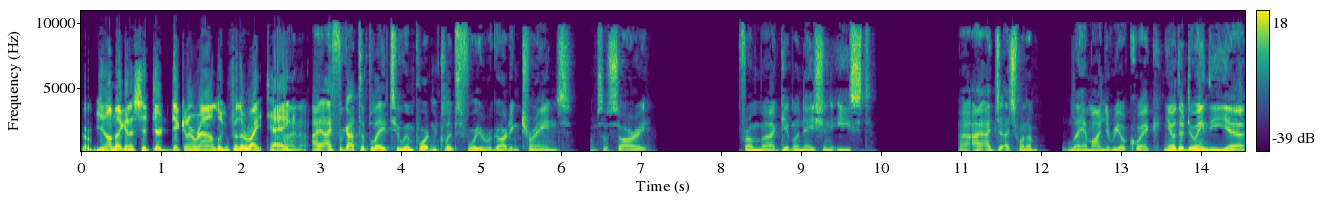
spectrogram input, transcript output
or, you know I'm not going to sit there dicking around looking for the right tag. I know. I, I forgot to play two important clips for you regarding trains. I'm so sorry. From uh, Gitmo Nation East. Uh, I, I, I just want to lay them on you real quick. You know, they're doing the uh,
